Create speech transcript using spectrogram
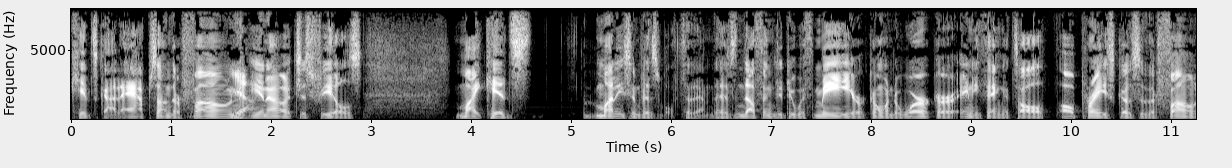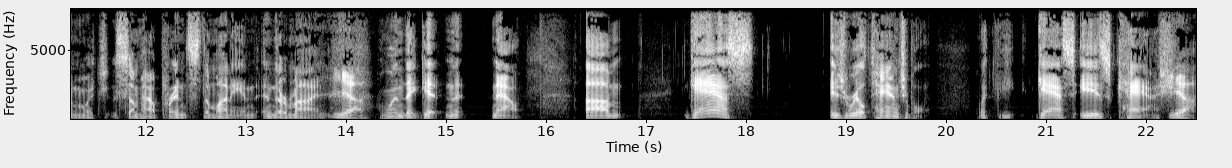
kids got apps on their phone. Yeah. You know, it just feels my kids money's invisible to them. There's nothing to do with me or going to work or anything. It's all all praise goes to their phone, which somehow prints the money in, in their mind. Yeah. When they get now, um, gas is real tangible. Like gas is cash. Yeah.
